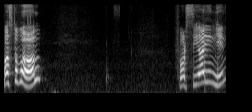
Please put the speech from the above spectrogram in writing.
First of all, for CI engine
